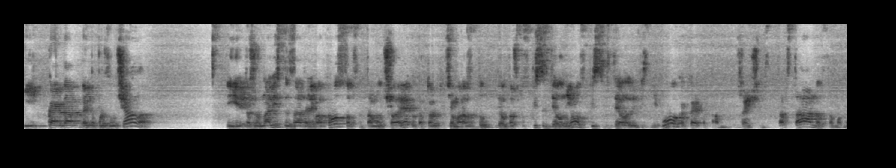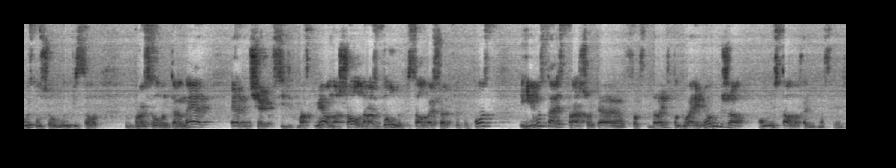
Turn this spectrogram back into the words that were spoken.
И когда это прозвучало, и это журналисты задали вопрос, собственно, тому человеку, который эту тему раздул. Дело в том, что список сделал не он, список сделали без него, какая-то там женщина из Татарстана, там выслушал, выписал, бросил в интернет. Этот человек сидит в Москве, он нашел, он раздул, написал большой открытый пост – и его стали спрашивать, а, собственно, давайте поговорим. И он убежал, он не стал выходить на связь.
